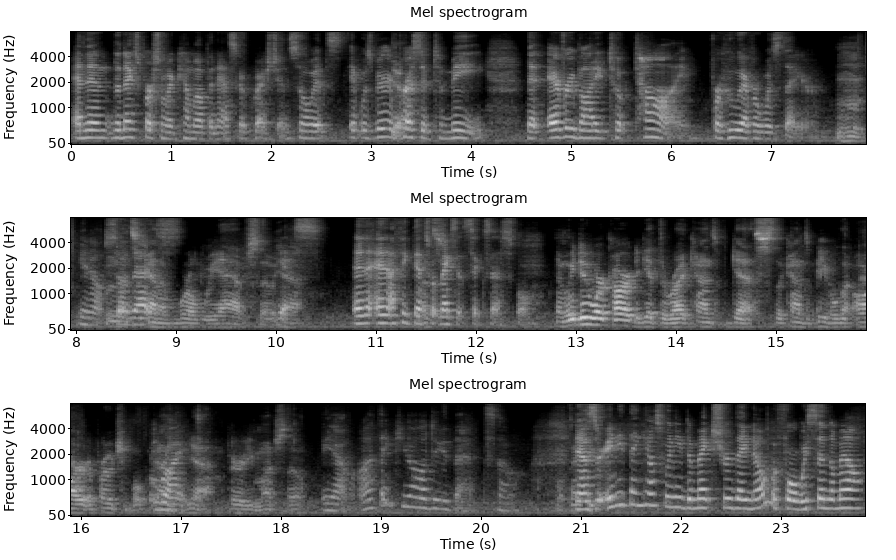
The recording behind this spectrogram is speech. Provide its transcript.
and then the next person would come up and ask a question. So it's it was very Yeah. impressive to me that everybody took time for whoever was there. hmm You know, And so that's that's, kind of world we have. So yeah. And, and I think that's, what makes it successful. And we do work hard to get the right kinds of guests, the kinds of people that are approachable. kind of- Right. yeah, very much so. Yeah, I think you all do that. So Well, now, is there anything else we need to make sure they know before we send them out?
